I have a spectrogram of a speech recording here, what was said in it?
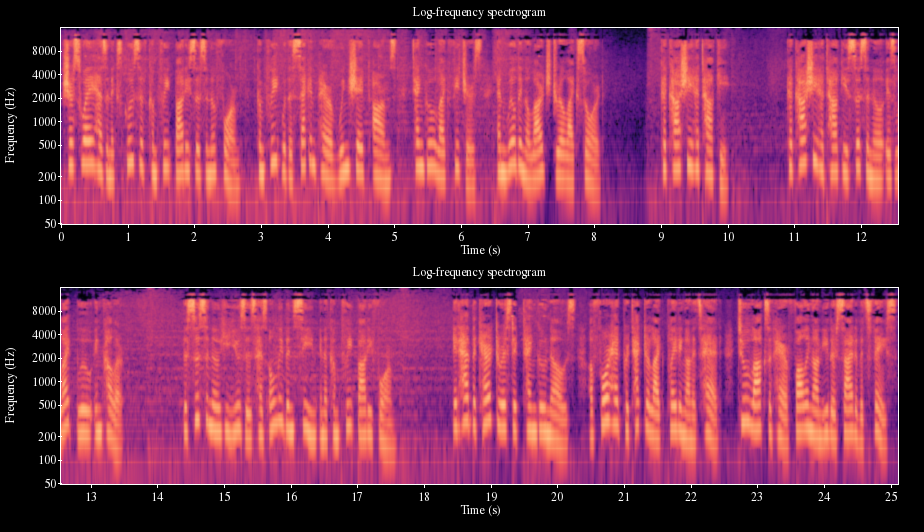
Shisui has an exclusive complete body Susanoo form, complete with a second pair of wing-shaped arms, Tengu-like features, and wielding a large drill-like sword. Kakashi Hatake Kakashi Hatake's Susanoo is light blue in color. The Susanoo he uses has only been seen in a complete body form. It had the characteristic Tengu nose, a forehead protector-like plating on its head, two locks of hair falling on either side of its face,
